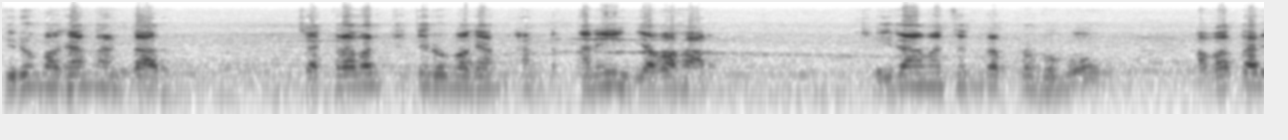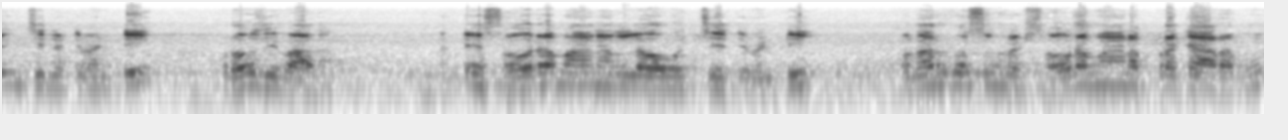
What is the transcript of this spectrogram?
తిరుమగన్ అంటారు. చక్రవర్తి తిరుమగన్ అంట అని వ్యవహారం. శ్రీరామచంద్ర ప్రభువు అవతరించినటువంటి రోజు ఇవాళ అంటే సౌరమానంలో వచ్చేటువంటి పునర్వసుల సౌరమాన ప్రకారము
